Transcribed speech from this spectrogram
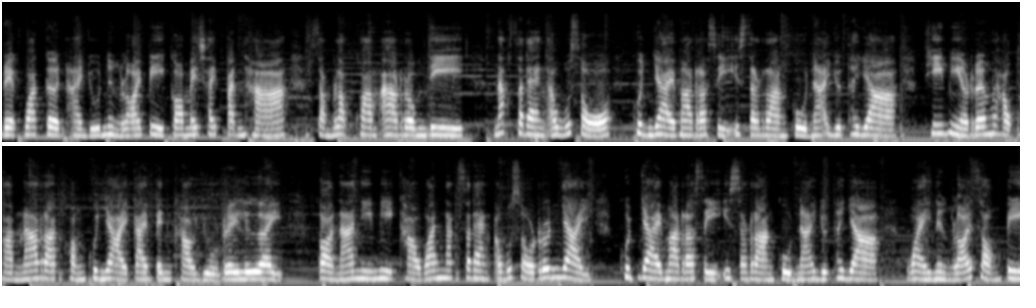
เรียกว่าเกินอายุ 100 ปีก็ไม่ใช่ปัญหาสำหรับความอารมณ์ดี นักแสดงอาวุโส คุณยายมารสีอิสรางกูณอยุธยา ที่มีเรื่องราวความน่ารักของคุณยายกลายเป็นข่าวอยู่เรื่อยๆ ก่อนหน้านี้มีข่าวว่านักแสดงอาวุโสรุ่นใหญ่ คุณยายมารสีอิสรางกูณอยุทธยา วัย 102 ปี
